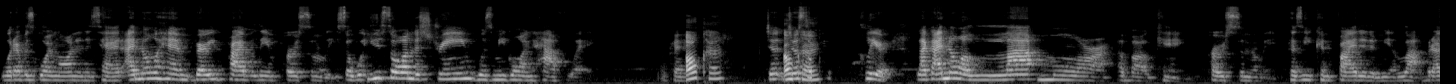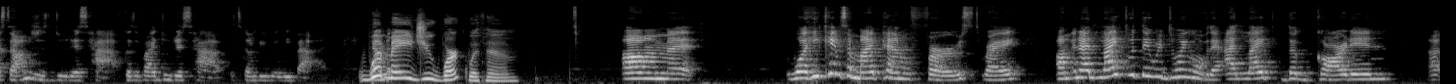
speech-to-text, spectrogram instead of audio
whatever's going on in his head. I know him very privately and personally. So what you saw on the stream was me going halfway. Okay. Okay. Just, just so clear. Like I know a lot more about King personally because he confided in me a lot. But I said I'm gonna just do this half because if I do this half, it's gonna be really bad. What made you work with him? Um, well, he came to my panel first, right? Um, and I liked what they were doing over there. I liked the garden, uh,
